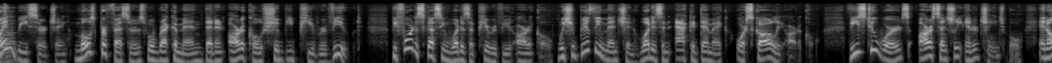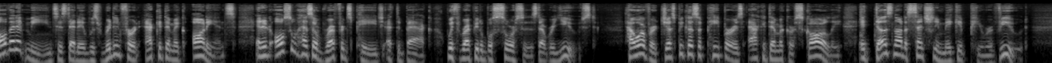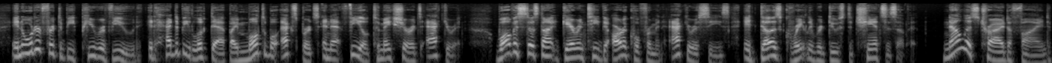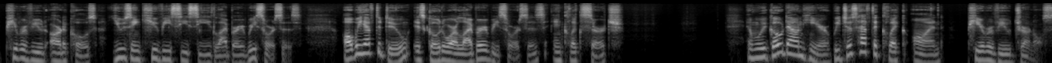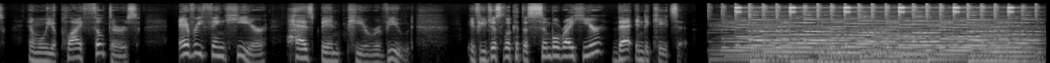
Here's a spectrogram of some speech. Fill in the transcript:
When researching, most professors will recommend that an article should be peer-reviewed. Before discussing what is a peer-reviewed article, we should briefly mention what is an academic or scholarly article. These two words are essentially interchangeable, and all that it means is that it was written for an academic audience, and it also has a reference page at the back with reputable sources that were used. However, just because a paper is academic or scholarly, it does not essentially make it peer-reviewed. In order for it to be peer reviewed, it had to be looked at by multiple experts in that field to make sure it's accurate. While this does not guarantee the article from inaccuracies, it does greatly reduce the chances of it. Now let's try to find peer-reviewed articles using QVCC library resources. All we have to do is go to our library resources and click search. And when we go down here, we just have to click on peer-reviewed journals. And when we apply filters, everything here has been peer reviewed. If you just look at the symbol right here, that indicates it.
